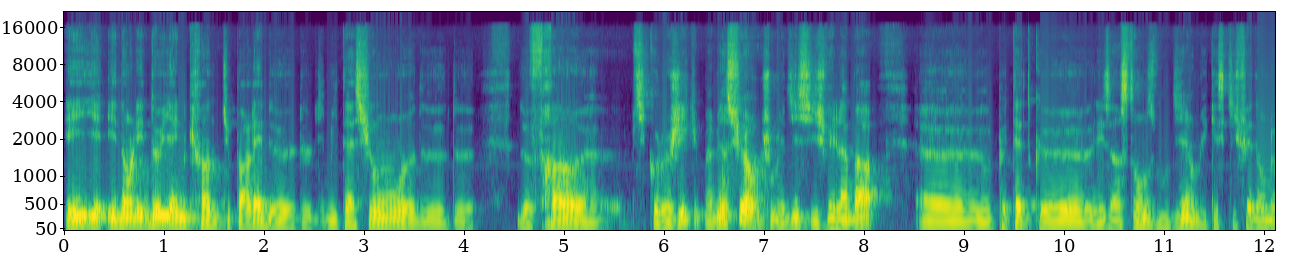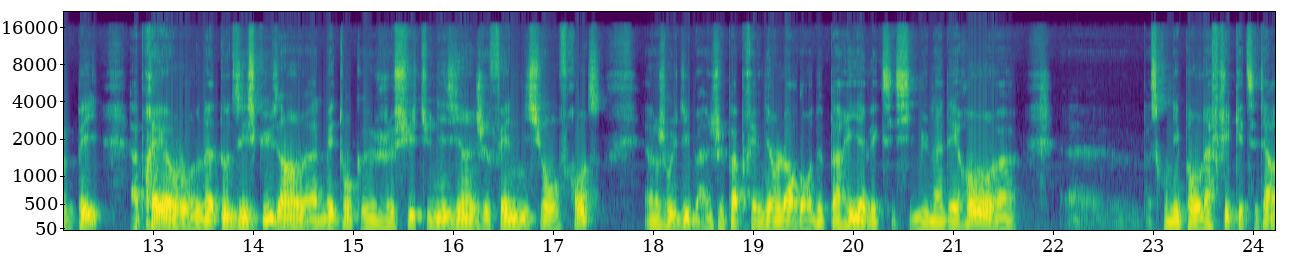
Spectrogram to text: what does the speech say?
et, dans les deux il y a une crainte tu parlais de, limitation de, de, de frein euh, psychologique, bah bien sûr, je me dis si je vais là-bas, euh, peut-être que les instances vont dire mais qu'est-ce qu'il fait dans notre pays? Après, on a d'autres excuses. Hein. Admettons que je suis tunisien et je fais une mission en France. Alors je me dis, bah, je vais pas prévenir l'ordre de Paris avec ses 6000 adhérents. Euh, euh, parce qu'on n'est pas en Afrique, etc.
